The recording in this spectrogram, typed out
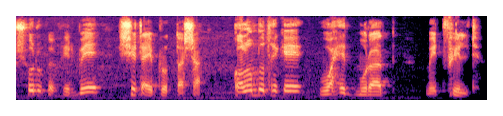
স্বরূপে ফিরবে, সেটাই প্রত্যাশা। কলম্বো থেকে ওয়াহেদ মুরাদ, মিডফিল্ড।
